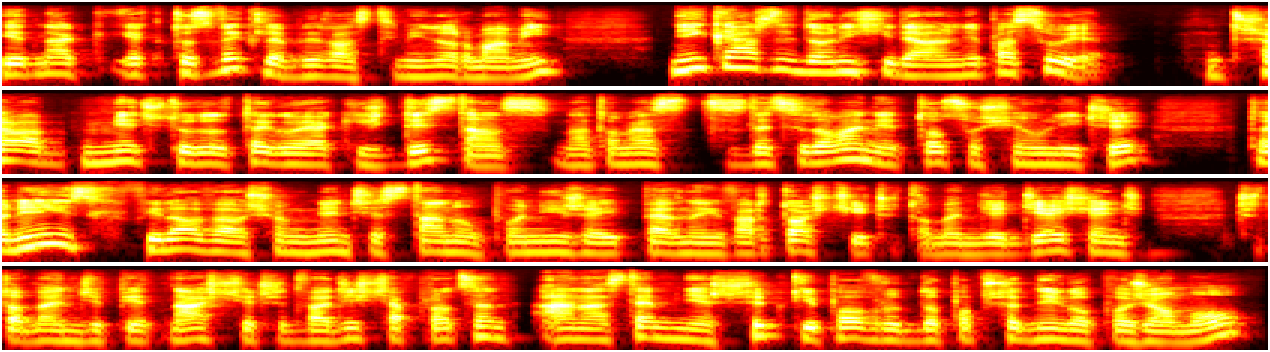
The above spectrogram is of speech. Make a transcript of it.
jednak jak to zwykle bywa z tymi normami, nie każdy do nich idealnie pasuje. Trzeba mieć tu do tego jakiś dystans, natomiast zdecydowanie to, co się liczy, to nie jest chwilowe osiągnięcie stanu poniżej pewnej wartości, czy to będzie 10, czy to będzie 15, czy 20%, a następnie szybki powrót do poprzedniego poziomu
